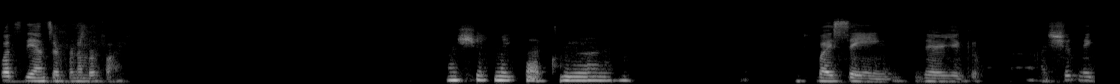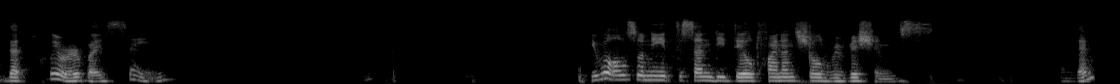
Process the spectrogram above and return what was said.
What's the answer for number five? I should make that clearer. By saying, there you go. I should make that clearer by saying. You will also need to send detailed financial revisions. And then?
